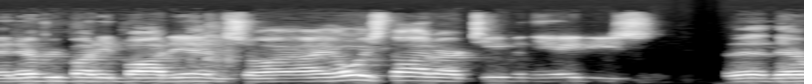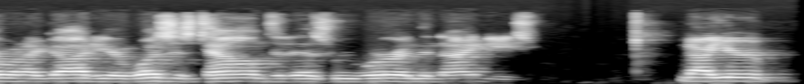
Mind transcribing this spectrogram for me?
and everybody bought in. So I, I always thought our team in the 80s uh, there when I got here was as talented as we were in the 90s. Now you're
